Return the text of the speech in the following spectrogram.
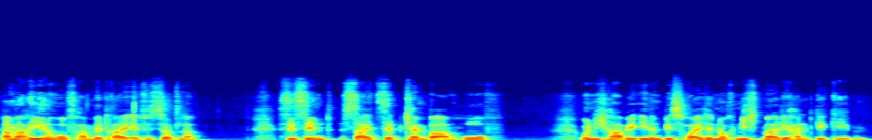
Am Marienhof haben wir drei FSJler. Sie sind seit September am Hof und ich habe ihnen bis heute noch nicht mal die Hand gegeben.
